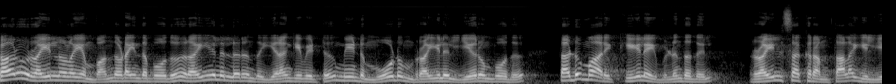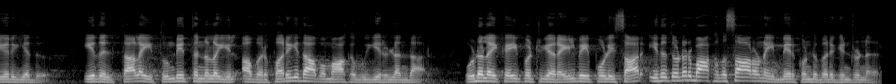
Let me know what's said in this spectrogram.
கரூர் ரயில் நிலையம் வந்தடைந்த போது ரயிலிலிருந்து இறங்கிவிட்டு மீண்டும் ஓடும் ரயிலில் ஏறும்போது தடுமாறி கீழே விழுந்ததில் ரயில் சக்கரம் தலையில் ஏறியது. இதில் தலை துண்டித்த நிலையில் அவர் பரிதாபமாக உயிரிழந்தார். உடலை கைப்பற்றிய ரயில்வே போலீசார் இது தொடர்பாக விசாரணை மேற்கொண்டு வருகின்றனர்.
